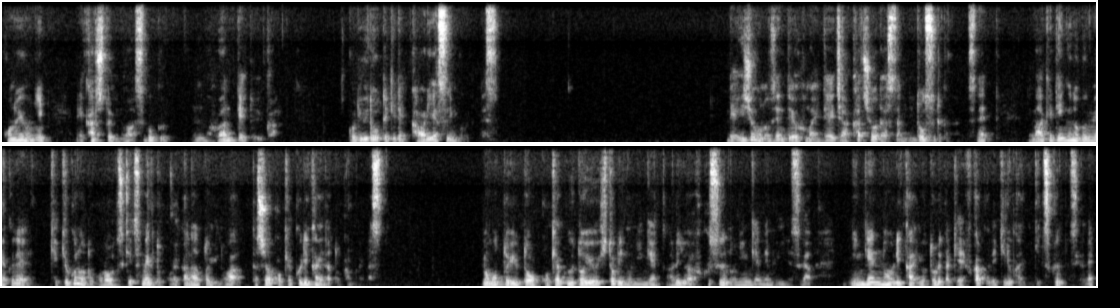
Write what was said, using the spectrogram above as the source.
このように価値というのはすごく不安定というか、こう流動的で変わりやすいものです。で、以上の前提を踏まえて、じゃあ価値を出すためにどうするかなんですね。マーケティングの文脈で結局のところを突き詰めるとこれかなというのは、私は顧客理解だと考えます。まあ、もっと言うと、顧客という一人の人間、あるいは複数の人間でもいいですが、人間の理解をどれだけ深くできるかに行き着くんですよね。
